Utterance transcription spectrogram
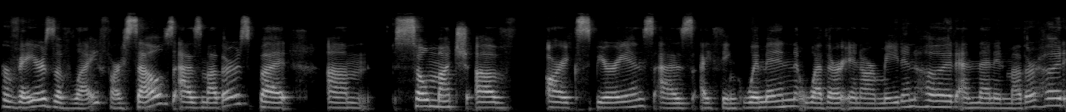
purveyors of life ourselves as mothers, but um, so much of our experience as I think women, whether in our maidenhood and then in motherhood,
